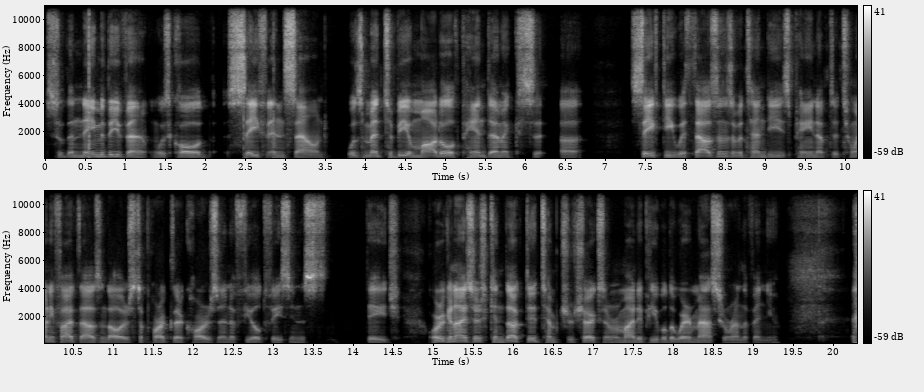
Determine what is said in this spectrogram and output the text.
So the name of the event was called Safe and Sound. Was meant to be a model of pandemic uh, safety, with thousands of attendees paying up to twenty five thousand dollars to park their cars in a field facing the stage, Organizers conducted temperature checks and reminded people to wear masks around the venue.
